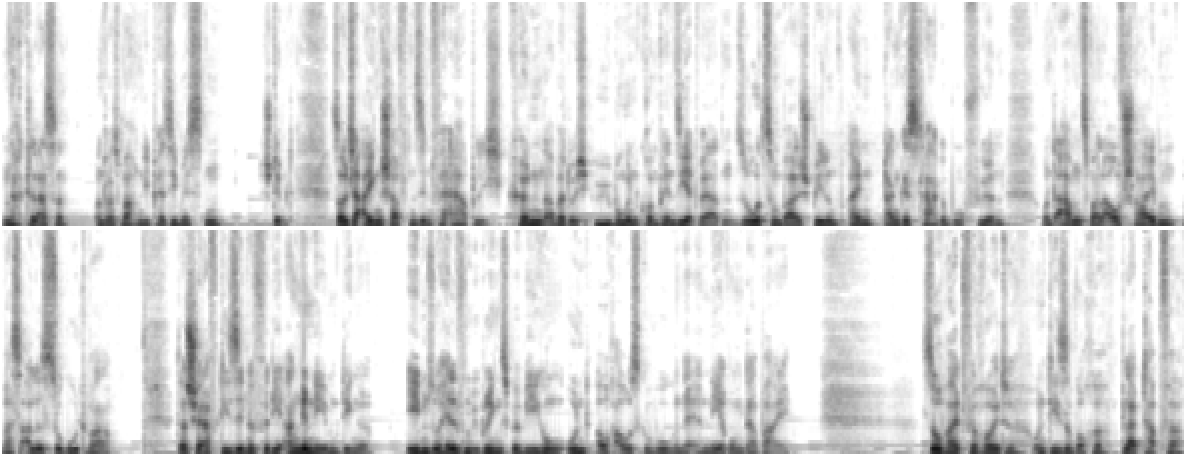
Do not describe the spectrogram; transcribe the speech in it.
Na klasse. Und was machen die Pessimisten? Stimmt. Solche Eigenschaften sind vererblich, können aber durch Übungen kompensiert werden. So zum Beispiel ein Dankestagebuch führen und abends mal aufschreiben, was alles so gut war. Das schärft die Sinne für die angenehmen Dinge. Ebenso helfen übrigens Bewegung und auch ausgewogene Ernährung dabei. Soweit für heute und diese Woche. Bleib tapfer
